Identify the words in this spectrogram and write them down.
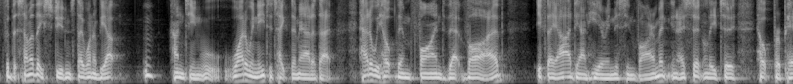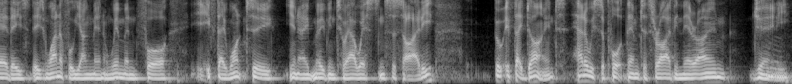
for the, some of these students they want to be up hunting. Well, why do we need to take them out of that? How do we help them find that vibe? If they are down here in this environment, you know, certainly to help prepare these these wonderful young men and women for if they want to, you know, move into our Western society, but if they don't, how do we support them to thrive in their own journey?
